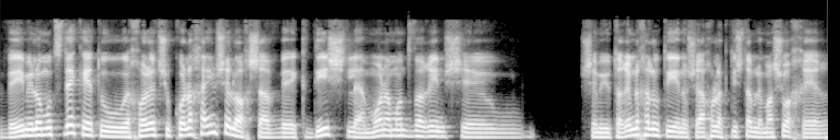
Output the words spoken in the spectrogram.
ואם היא לא מוצדקת, הוא יכול להיות שהוא כל החיים שלו עכשיו הקדיש להמון המון דברים שהוא, שמיותרים לחלוטין, או שהיה יכול להקדיש אותם למשהו אחר.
